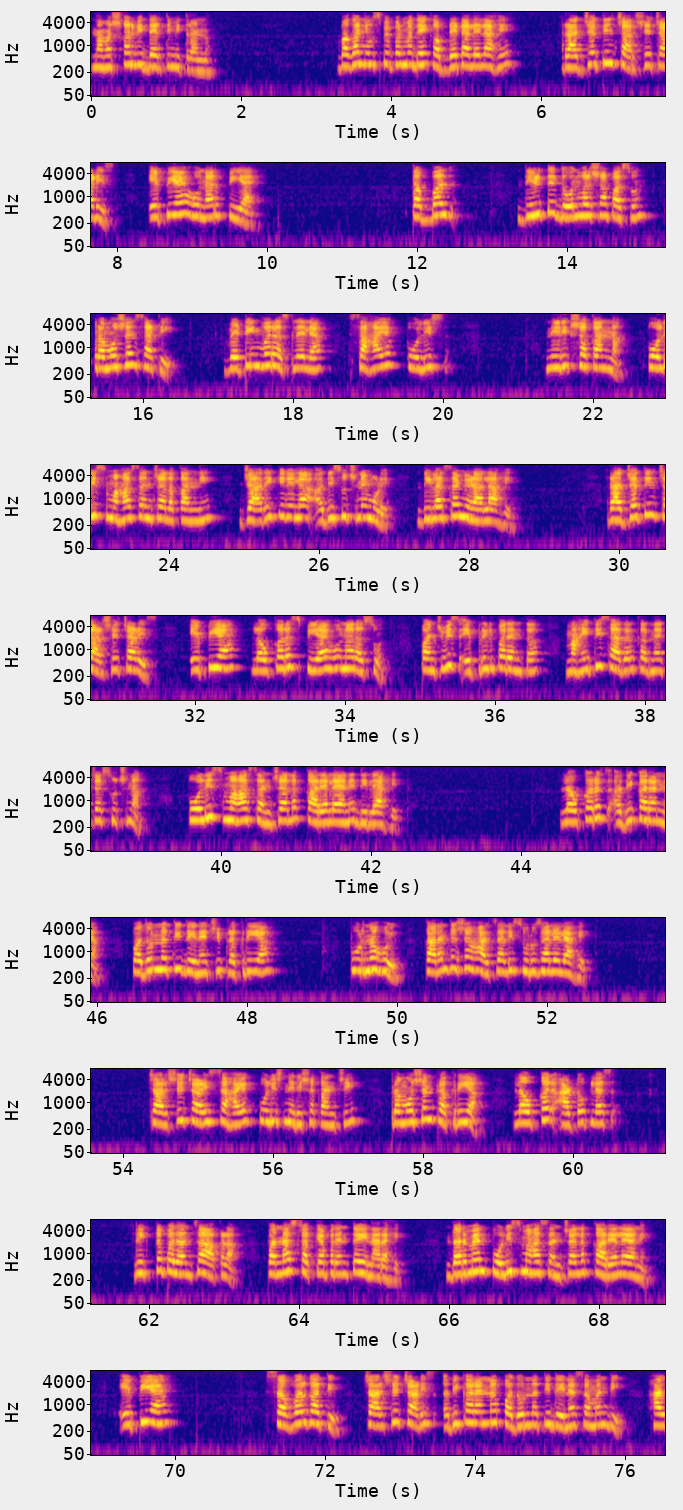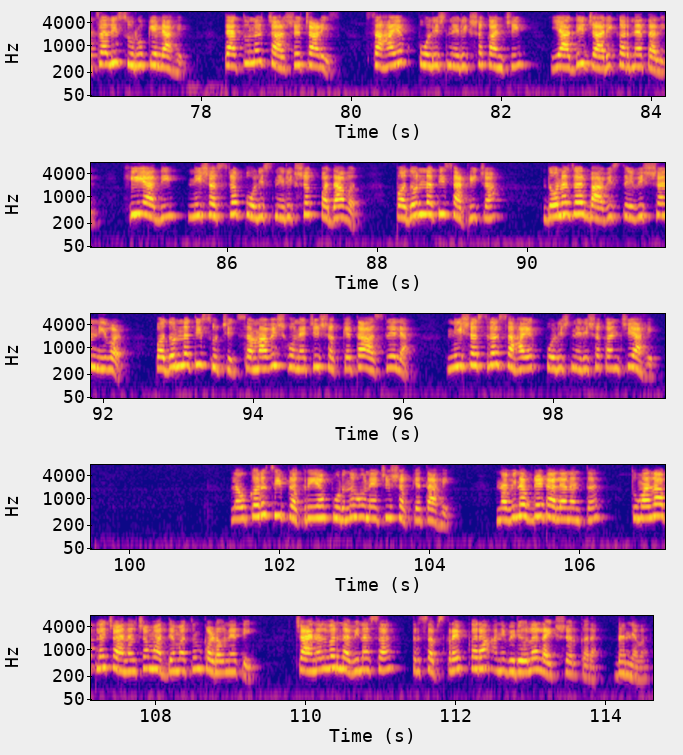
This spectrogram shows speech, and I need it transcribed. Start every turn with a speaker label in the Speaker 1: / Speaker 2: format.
Speaker 1: नमस्कार विद्यार्थी मित्रांनो. बघा न्यूजपेपरमध्ये एक अपडेट आलेला आहे. राज्यातील चारशे चाळीस ए पी आय होणार पी आय तब्बल दीड ते दोन वर्षापासून प्रमोशनसाठी वेटिंगवर असलेल्या सहाय्यक पोलीस निरीक्षकांना पोलीस महासंचालकांनी जारी केलेल्या अधिसूचनेमुळे दिलासा मिळाला आहे. राज्यातील चारशे चाळीस ए पी आय लवकरच पी आय होणार असून पंचवीस एप्रिलपर्यंत माहिती सादर करण्याच्या सूचना पोलीस महासंचालक कार्यालयाने दिल्या आहेत. लवकरच अधिकाऱ्यांना पदोन्नती देण्याची प्रक्रिया पूर्ण होईल कारण तशा हालचाली सुरू झालेल्या आहेत. चारशे चाळीस सहाय्यक पोलीस निरीक्षकांची प्रमोशन प्रक्रिया लवकर आटोपल्यास रिक्त पदांचा आकडा पन्नास टक्क्यापर्यंत येणार आहे. दरम्यान पोलीस महासंचालक कार्यालयाने ए पी आय संवर्गातील चारशे चाळीस अधिकाऱ्यांना पदोन्नती देण्यासंबंधी हालचाली सुरू केल्या आहेत. त्यातूनच चारशे चाळीस सहाय्यक पोलीस निरीक्षकांची यादी जारी करण्यात आली. ही यादी निशस्त्र पोलीस निरीक्षक पदावर पदोन्नतीसाठीच्या दोन हजार बावीस तेवीसच्या निवड पदोन्नती सूचीत समावेश होण्याची शक्यता असलेल्या निशस्त्र सहाय्यक पोलीस निरीक्षकांची आहे. लवकरच ही प्रक्रिया पूर्ण होण्याची शक्यता आहे. नवीन अपडेट आल्यानंतर तुम्हाला आपल्या चॅनलच्या माध्यमातून कळवण्यात येईल. चॅनलवर नवीन असाल तर सबस्क्राईब करा आणि व्हिडिओला लाईक शेअर करा. धन्यवाद.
